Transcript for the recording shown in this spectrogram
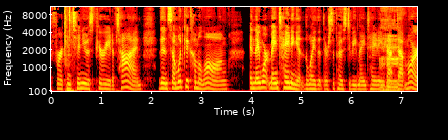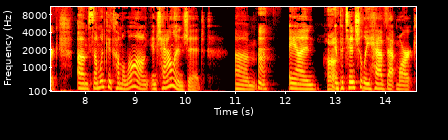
for a continuous period of time, then someone could come along and they weren't maintaining it the way that they're supposed to be maintaining Mhm. that that mark. Um, someone could come along and challenge it. Um, Hmm. and Huh. and potentially have that mark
